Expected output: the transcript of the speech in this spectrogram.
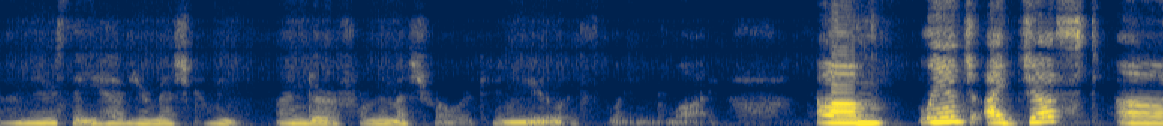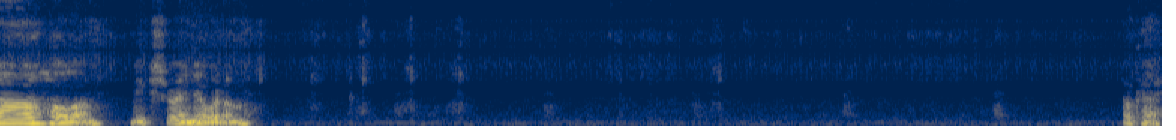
And there's that you have your mesh coming under from the mesh roller. Can you explain why? Um, Blanche, I just, uh, hold on, make sure I know what I'm Okay.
